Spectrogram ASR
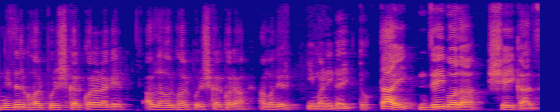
নিজের ঘর পরিষ্কার করার আগে আল্লাহর ঘর পরিষ্কার করা আমাদের ইমানি দায়িত্ব। তাই যেই বলা সেই কাজ।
